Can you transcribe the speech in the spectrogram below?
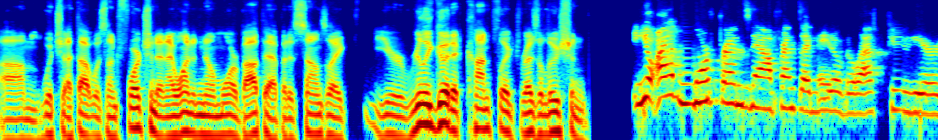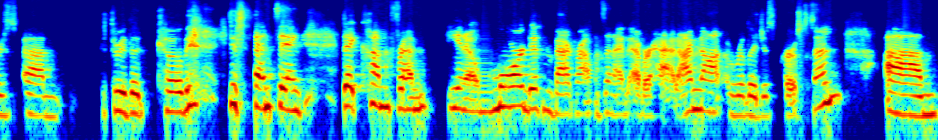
Um, which I thought was unfortunate. And I wanted to know more about that, but it sounds like you're really good at conflict resolution you know, I have more friends now, friends I made over the last few years um, through the COVID dispensing that come from, you know, more different backgrounds than I've ever had. I'm not a religious person. Um,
